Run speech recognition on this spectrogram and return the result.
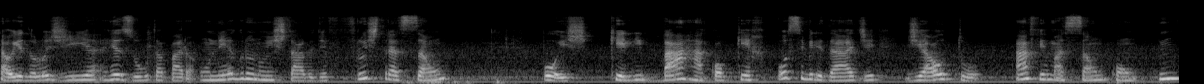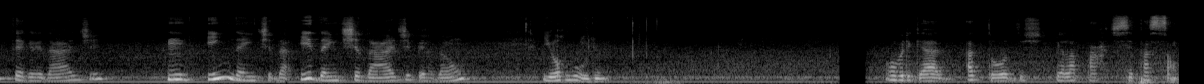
Tal ideologia resulta para o negro num estado de frustração, pois que lhe barra qualquer possibilidade de autoafirmação com integridade, identidade, identidade perdão, e orgulho. Obrigado a todos pela participação.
